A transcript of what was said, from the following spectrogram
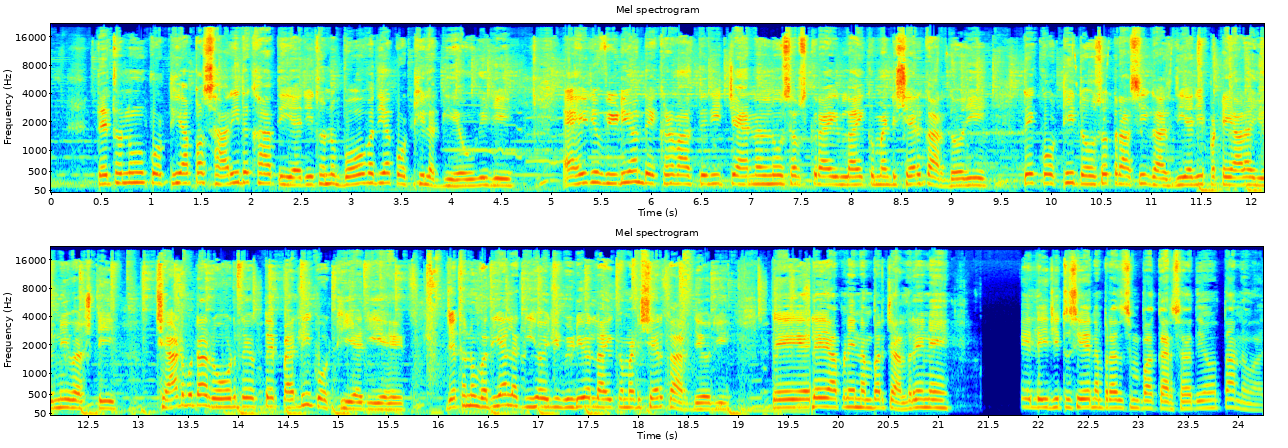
ਤੇ ਤੁਹਾਨੂੰ ਕੋਠੀ ਆਪਾਂ ਸਾਰੀ ਦਿਖਾਤੀ ਹੈ ਜੀ, ਤੁਹਾਨੂੰ ਬਹੁਤ ਵਧੀਆ ਕੋਠੀ ਲੱਗੀ ਹੋਊਗੀ ਜੀ। ਇਹੀ ਜੋ ਵੀਡੀਓ ਦੇਖਣ ਵਾਸਤੇ ਜੀ ਚੈਨਲ ਨੂੰ ਸਬਸਕ੍ਰਾਈਬ ਲਾਈਕ ਕਮੈਂਟ ਸ਼ੇਅਰ ਕਰ ਦਿਓ ਜੀ। ਤੇ ਕੋਠੀ 283 ਗਜ਼ ਦੀ ਹੈ ਜੀ, ਪਟਿਆਲਾ ਯੂਨੀਵਰਸਿਟੀ 66 ਬਟਾ ਰੋਡ ਦੇ ਉੱਤੇ ਪਹਿਲੀ ਕੋਠੀ ਹੈ ਜੀ ਇਹ। ਜੇ ਤੁਹਾਨੂੰ ਵਧੀਆ ਲੱਗੀ ਹੋਈ ਜੀ ਵੀਡੀਓ ਲਾਈਕ ਕਮੈਂਟ ਸ਼ੇਅਰ ਕਰ ਦਿਓ ਜੀ। ਤੇ ਇਹਦੇ ਆਪਣੇ ਨੰਬਰ ਚੱਲ ਰਹੇ ਨੇ। ਇਹ ਲਈ ਜੀ ਤੁਸੀਂ ਇਹ ਨੰਬਰਾਂ ਤੇ ਸੰਪਰਕ ਕਰ ਸਕਦੇ ਹੋ। ਧੰਨਵਾਦ।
